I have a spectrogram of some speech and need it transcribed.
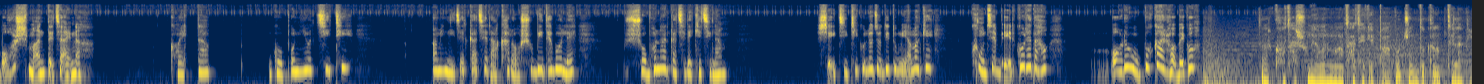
বশ মানতে চায় না। কয়েকটা গোপনীয় চিঠি আমি নিজের কাছে রাখার অসুবিধে বলে শোভনার কাছে রেখেছিলাম। সেই চিঠিগুলো যদি তুমি আমাকে খুঁজে বের করে দাও বড় উপকার হবে গো। তার কথা শুনে আমার মাথা থেকে পা পর্যন্ত কাঁপতে লাগল।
